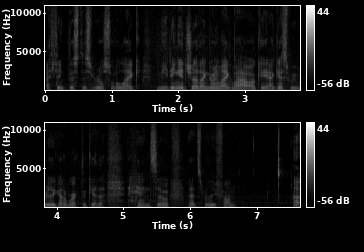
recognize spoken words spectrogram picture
I think there's this real sort of like meeting each other and going like, wow, okay, I guess we really got to work together. And so that's really fun. Uh,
